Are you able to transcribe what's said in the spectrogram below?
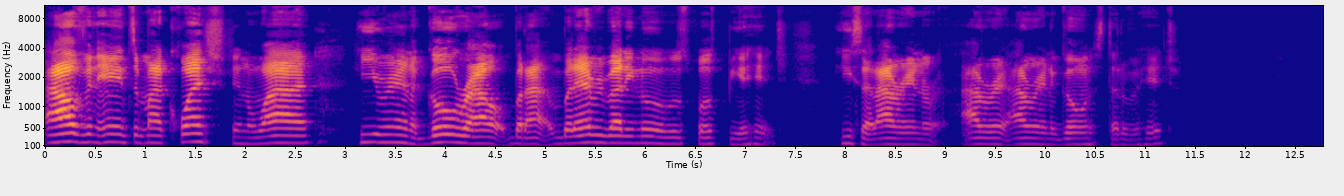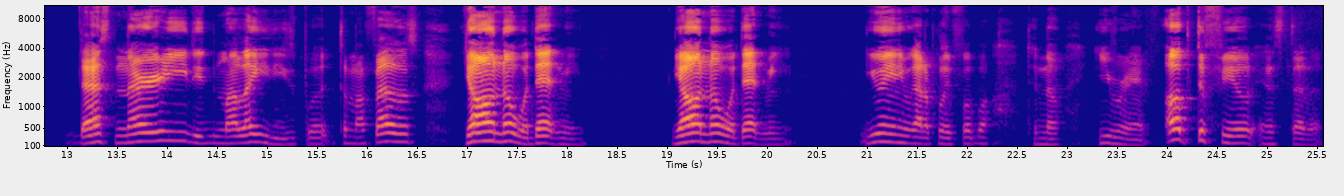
Alvin answered my question why he ran a go route, but I but everybody knew it was supposed to be a hitch. He said I ran a I ran I ran a go instead of a hitch. That's nerdy to my ladies, but to my fellas, y'all know what that means. Y'all know what that means. You ain't even gotta play football to know he ran up the field instead of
